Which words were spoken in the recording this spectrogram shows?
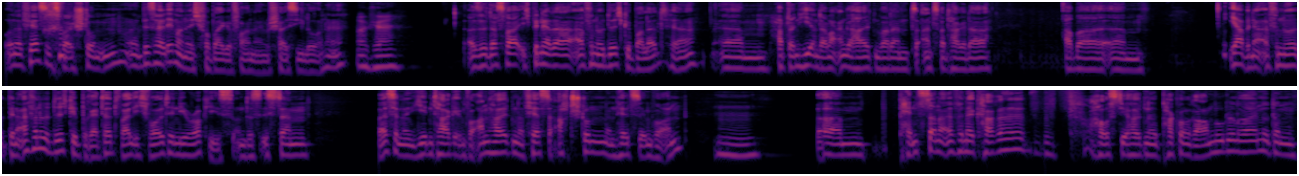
Und dann fährst du zwei Stunden und dann bist halt immer noch nicht vorbeigefahren an einem scheiß Silo. Ne? Okay. Also das war, ich bin ja da einfach nur durchgeballert, ja. Ähm, hab dann hier und da mal angehalten, war dann ein, zwei Tage da. Aber ähm, ja, bin einfach nur, bin einfach nur durchgebrettert, weil ich wollte in die Rockies. Und das ist dann, weißt du, dann jeden Tag irgendwo anhalten, dann fährst du acht Stunden, dann hältst du irgendwo an. Ähm, pennst dann einfach in der Karre, haust dir halt eine Packung Rahmnudeln rein und dann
